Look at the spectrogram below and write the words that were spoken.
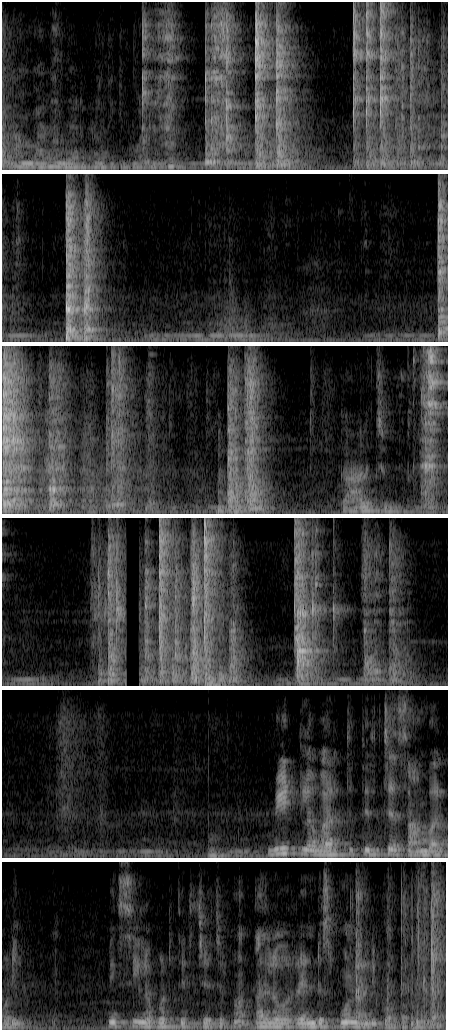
சாம்பார் இந்த அடுப்பில் தூக்கி போட்டுட்டு தாளித்து விட்டு வீட்டில் வறுத்து திரித்த சாம்பார் பொடி மிக்சியில் போட்டு திரிச்சு வச்சுருக்கோம். அதில் ஒரு ரெண்டு ஸ்பூன் அள்ளி போட்டுக்கணும்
